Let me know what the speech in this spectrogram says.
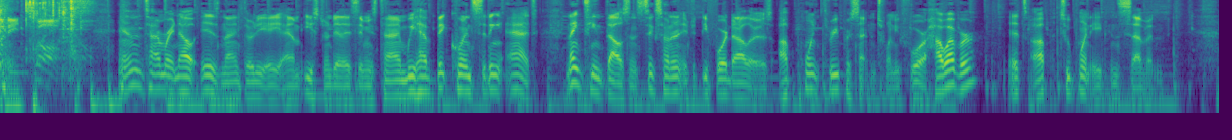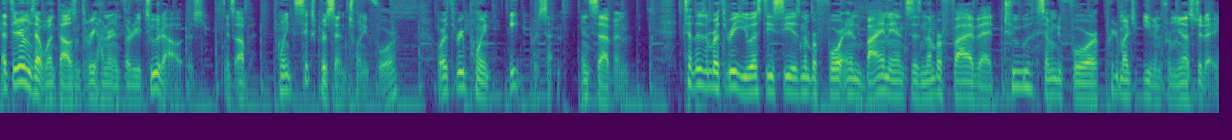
Money talk. And the time right now is 9:30 a.m. Eastern Daylight Savings Time. We have Bitcoin sitting at $19,654, up 0.3% in 24. However, it's up 2.8 in 7. Ethereum's at $1,332. It's up 0.6% in 24 or 3.8% in 7. Tether's number 3, USDC is number 4 and Binance is number 5 at 274, pretty much even from yesterday.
